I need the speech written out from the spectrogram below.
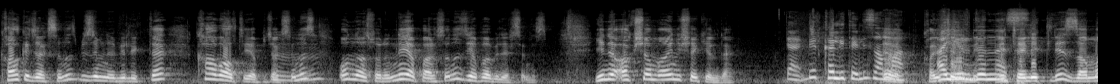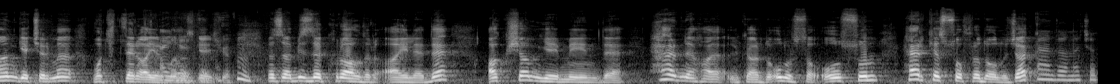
Kalkacaksınız bizimle birlikte kahvaltı yapacaksınız. Ondan sonra ne yaparsanız yapabilirsiniz. Yine akşam aynı şekilde. Yani bir kaliteli zaman Evet, kaliteli, ayırdınız. nitelikli zaman geçirme vakitleri ayırmanız Ayırdınız. gerekiyor. Mesela bizde kuraldır ailede akşam yemeğinde her ne halükarda olursa olsun herkes sofrada olacak. Ben de ona çok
